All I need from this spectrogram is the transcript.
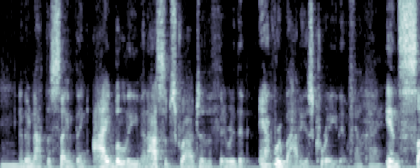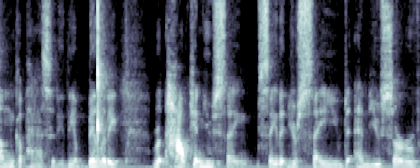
And they're not the same thing. I believe and I subscribe to the theory that everybody is creative Okay. in some capacity. The ability, how can you say, say that you're saved and you serve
